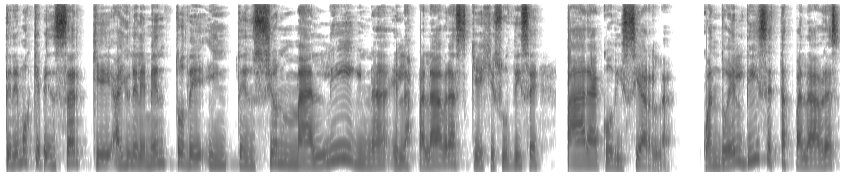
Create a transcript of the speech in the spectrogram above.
tenemos que pensar que hay un elemento de intención maligna en las palabras que Jesús dice para codiciarla. Cuando Él dice estas palabras,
